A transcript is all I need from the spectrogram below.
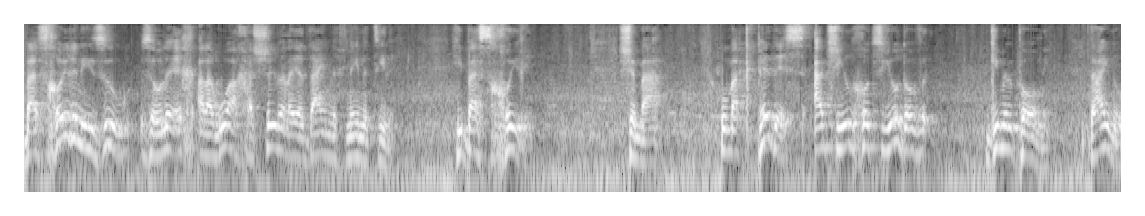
בסחוירן היזו זה הולך על הרוח השיר על הידיים לפני נטילה. היא בסחוירן. שמה? הוא מקפדס עד שילחוץ יודוב ג' פעומי. דהיינו,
